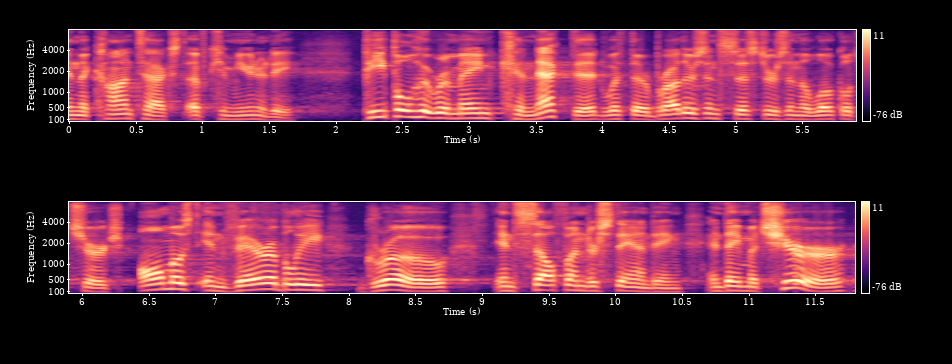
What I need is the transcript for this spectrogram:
in the context of community. People who remain connected with their brothers and sisters in the local church almost invariably grow in self understanding and they mature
